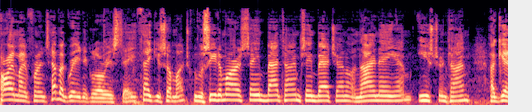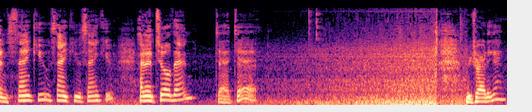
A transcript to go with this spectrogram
All right, my friends, have a great and glorious day. Thank you so much. We will see you tomorrow, same bad time, same bad channel, at 9 a.m. Eastern Time. Again, thank you, thank you, thank you. And until then, ta ta. We try it again.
